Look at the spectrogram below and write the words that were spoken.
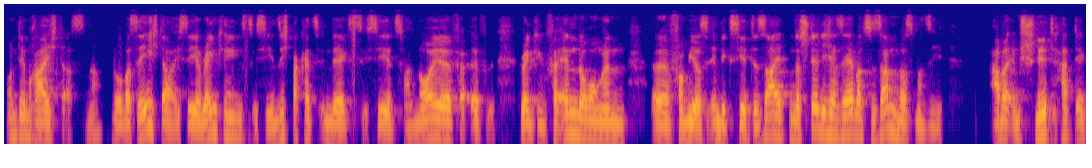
und dem reicht das. Ne? Nur was sehe ich da? Ich sehe Rankings, ich sehe einen Sichtbarkeitsindex, ich sehe zwar neue äh, Ranking-Veränderungen, äh, von mir aus indexierte Seiten. Das stelle ich ja selber zusammen, was man sieht. Aber im Schnitt hat der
